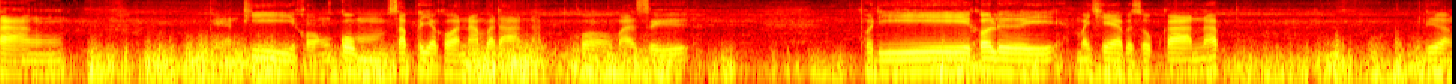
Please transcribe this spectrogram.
ทางแผนที่ของกรมทรัพยากรน้ำบาดาลนะก็มาซื้อ พอดีก็เลยมาแชร์ประสบการณ์นะครับ เรื่อง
